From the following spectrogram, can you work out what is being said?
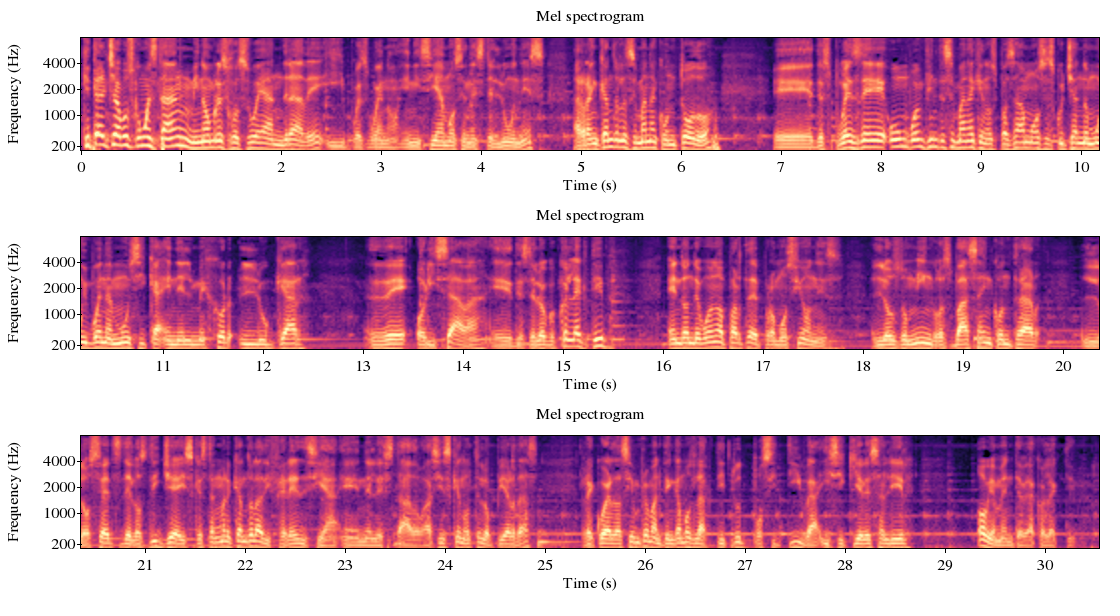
¿Qué tal chavos? ¿Cómo están? Mi nombre es Josué Andrade y pues bueno, iniciamos en este lunes, arrancando la semana con todo. Eh, después de un buen fin de semana que nos pasamos escuchando muy buena música en el mejor lugar de Orizaba, eh, desde luego Collective, en donde bueno, aparte de promociones, los domingos vas a encontrar los sets de los DJs que están marcando la diferencia en el estado. Así es que no te lo pierdas. Recuerda, siempre mantengamos la actitud positiva y si quieres salir obviamente vea Collective.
